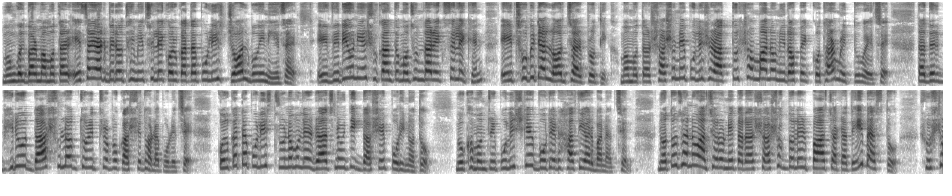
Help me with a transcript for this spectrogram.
মঙ্গলবার মমতার এসআইআর বিরোধী মিছিলে কলকাতা পুলিশ জল বয়ে নিয়ে যায়। এই ভিডিও নিয়ে সুকান্ত মজুমদার এক্সে লেখেন, এই ছবিটা লজ্জার প্রতীক। মমতার শাসনে পুলিশের আত্মসম্মান ও নিরপেক্ষতার মৃত্যু হয়েছে। তাদের ভীরু দাস সুলভ চরিত্র প্রকাশ্যে ধরা পড়েছে। কলকাতা পুলিশ তৃণমূলের রাজনৈতিক দাসে পরিণত। মুখ্যমন্ত্রী পুলিশকে ভোটের হাতিয়ার বানাচ্ছেন। নতজানু আচরণে তারা শাসক দলের পা চাটাতেই ব্যস্ত। সুষ্ঠু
